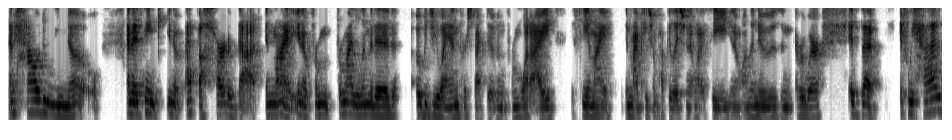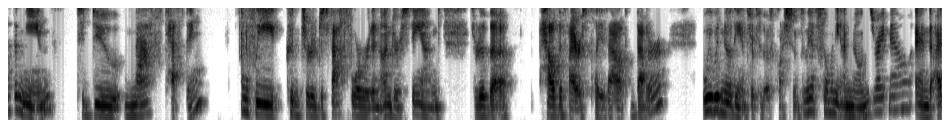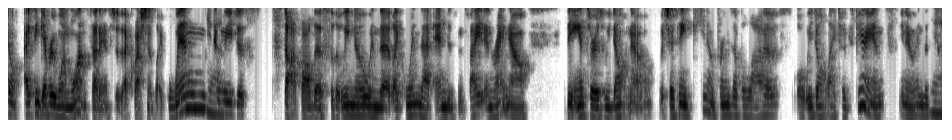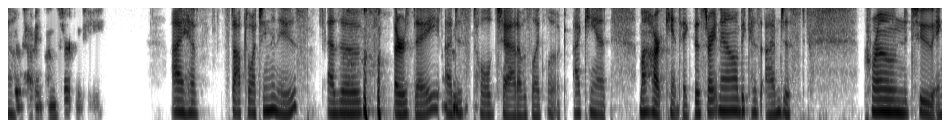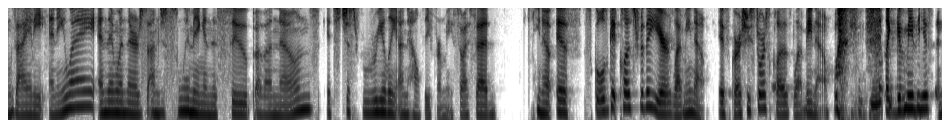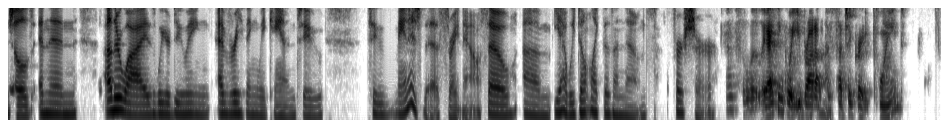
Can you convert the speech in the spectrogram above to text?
and how do we know? And i think you know at the heart of that in my you know from from my limited OBGYN perspective and from what I see in my in my patient population and what I see, you know, on the news and everywhere is that if we had the means to do mass testing and if we could sort of just fast forward and understand sort of the how this virus plays out better, we would know the answer to those questions. So we have so many unknowns right now. And I don't, I think everyone wants that answer to that question is like, when yeah. can we just stop all this so that we know when the, like when that end is in sight? And right now, the answer is we don't know, which I think, you know, brings up a lot of what we don't like to experience, you know, in the yeah. of having uncertainty. I have stopped watching the news as of Thursday. I just told Chad, I was like, look, I can't, my heart can't take this right now because I'm just prone to anxiety anyway. And then when there's, I'm just swimming in this soup of unknowns, it's just really unhealthy for me. So I said, you know, if schools get closed for the year, let me know. If grocery stores close, let me know. mm-hmm. Like, give me the essentials. And then otherwise, we are doing everything we can to to manage this right now. So, um, yeah, we don't like those unknowns for sure. Absolutely. I think what you brought up is such a great point.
